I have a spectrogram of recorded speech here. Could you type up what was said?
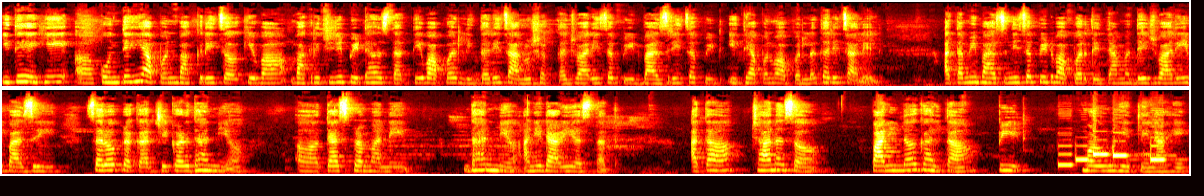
इथे ही कोणतेही आपण भाकरीचं किंवा भाकरीची जी पिठं असतात ती वापरली तरी चालू शकतात ज्वारीचं पीठ बाजरीचं पीठ इथे आपण वापरलं तरी चालेल. आता मी भाजणीचं पीठ वापरते. त्यामध्ये ज्वारी बाजरी सर्व प्रकारची कडधान्य त्याचप्रमाणे धान्य आणि डाळी असतात. आता छान असं पाणी न घालता पीठ मळून घेतलेलं आहे.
